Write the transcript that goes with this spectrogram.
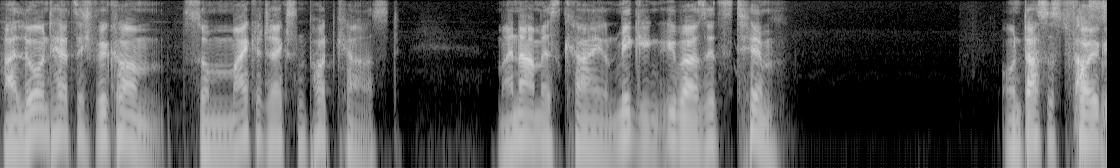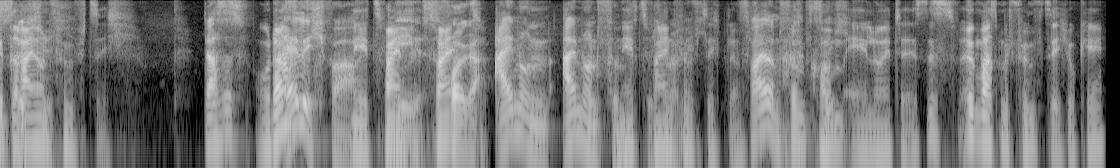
Hallo und herzlich willkommen zum Michael Jackson Podcast. Mein Name ist Kai und mir gegenüber sitzt Tim. Und das ist Das Folge ist richtig. 53. Das ist Oder? ehrlich wahr. Nee, 52. nee, ist Folge 51. Nee, oder 52, nicht? glaube ich. 52. Ach, komm, ey, Leute, es ist irgendwas mit 50, okay?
